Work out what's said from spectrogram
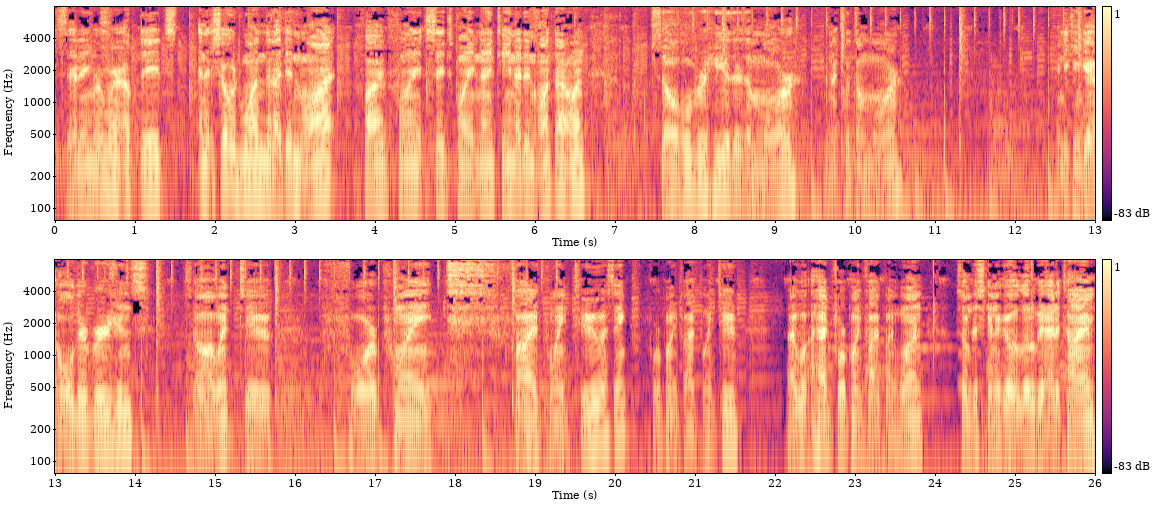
settings firmware updates and it showed one that I didn't want 5.6.19 I didn't want that one. So over here there's a more and I click on more. And you can get older versions. So I went to 4.5.2 I think. 4.5.2 I had 4.5.1 so I'm just gonna go a little bit at a time.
